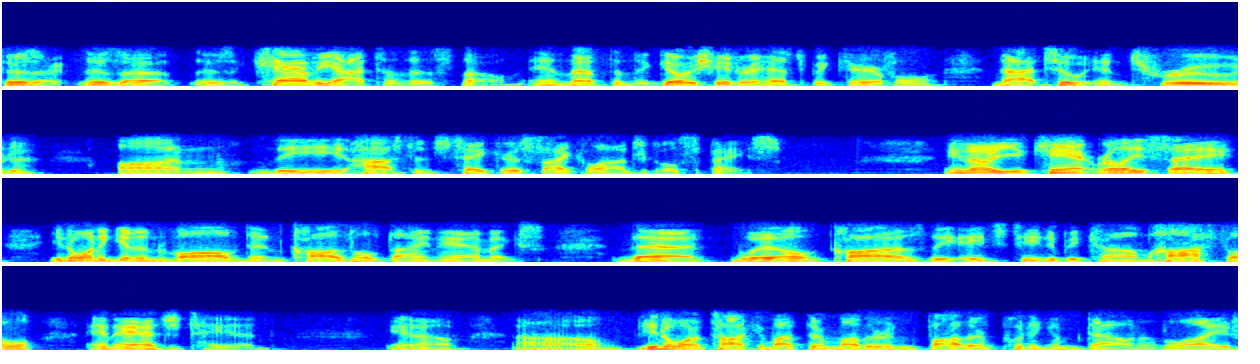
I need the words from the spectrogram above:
There's a there's a there's a caveat to this though, in that the negotiator has to be careful not to intrude on the hostage taker's psychological space. You know, you can't really say you don't want to get involved in causal dynamics that will cause the HT to become hostile and agitated. You know, um, you don't want to talk about their mother and father putting them down in life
